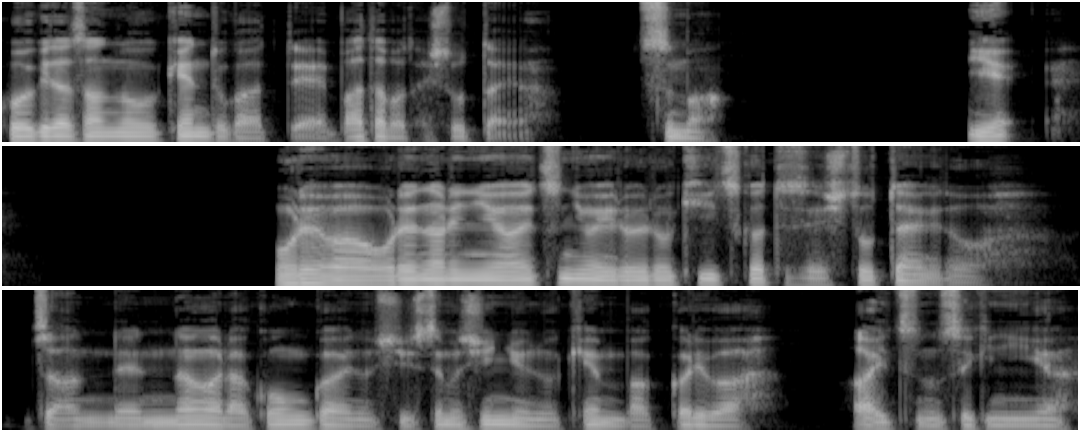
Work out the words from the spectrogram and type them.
小池田さんの件とかあってバタバタしとったんや。すまん。いえ。俺は俺なりにあいつにはいろいろ気遣って接しとったんやけど、残念ながら今回のシステム侵入の件ばっかりは、あいつの責任や。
